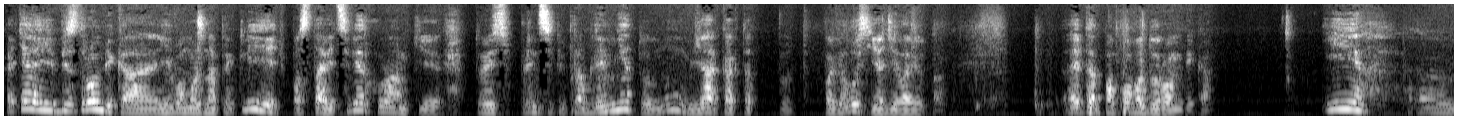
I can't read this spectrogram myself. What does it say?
Хотя и без ромбика его можно приклеить, поставить сверху рамки. То есть, в принципе, проблем нету. Ну, я как-то повелось, я делаю так. Это по поводу ромбика. И э,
